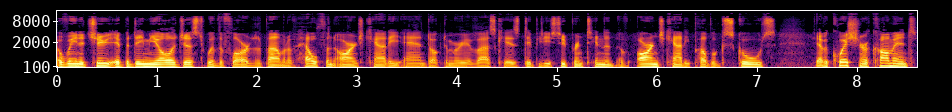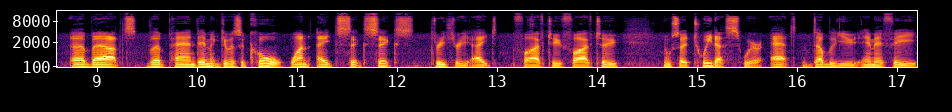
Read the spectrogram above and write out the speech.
Alvina Chu, epidemiologist with the Florida Department of Health in Orange County, and Dr. Maria Vasquez, Deputy Superintendent of Orange County Public Schools. If you have a question or a comment about the pandemic, give us a call 1 338 5252 also tweet us. We're at WMFE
